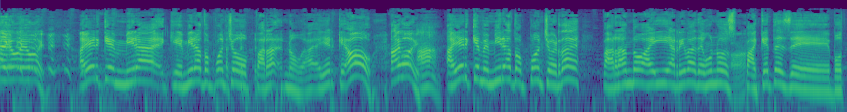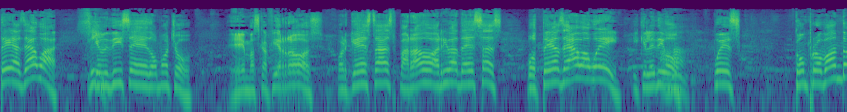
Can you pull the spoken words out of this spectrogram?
ay, voy. Ayer que mira, que mira a Don Poncho para... No, ayer que... ¡Oh! Ahí voy. Ajá. Ayer que me mira Don Poncho, ¿verdad? Parando ahí arriba de unos paquetes de botellas de agua. Sí. Y que me dice Don Poncho, eh, Mascafierros, ¿por qué estás parado arriba de esas botellas de agua, güey? Y que le digo, Ajá. pues... Comprobando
